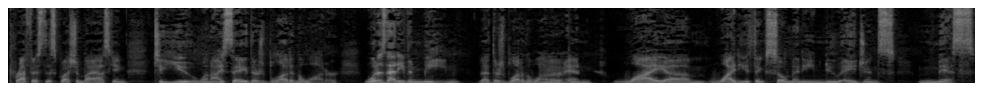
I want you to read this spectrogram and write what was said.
preface this question by asking to you when I say there's blood in the water, what does that even mean? that there's blood in the water, mm. and why um, why do you think so many new agents miss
